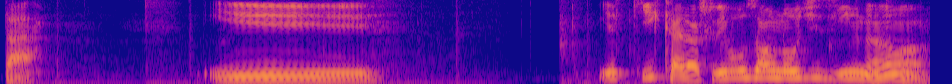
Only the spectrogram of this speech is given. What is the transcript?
Tá. E... E aqui, cara, acho que nem vou usar o nodezinho, não, ó. A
